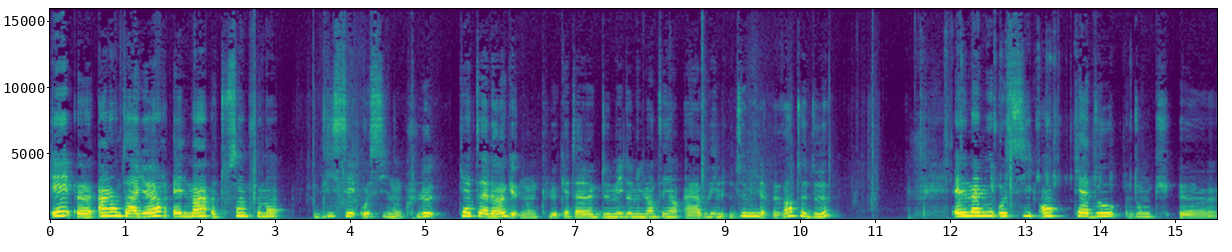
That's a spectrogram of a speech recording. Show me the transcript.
Et à l'intérieur, elle m'a tout simplement glissé aussi donc le catalogue, donc le catalogue de mai 2021 à avril 2022. Elle m'a mis aussi en cadeau donc euh,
